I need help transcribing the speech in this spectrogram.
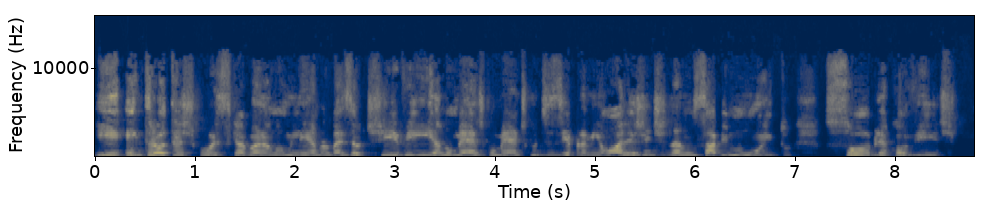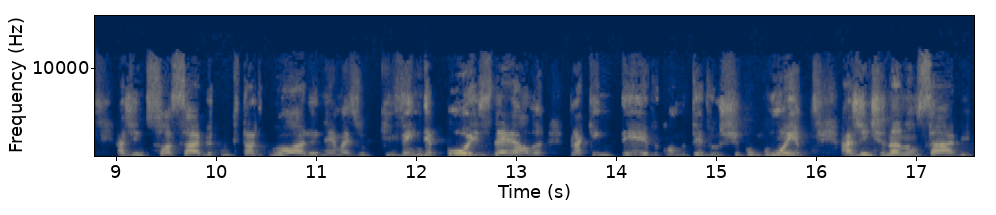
E entre outras coisas, que agora eu não me lembro, mas eu tive e ia no médico, o médico dizia para mim: olha, a gente ainda não sabe muito sobre a Covid. A gente só sabe o que está agora, né? Mas o que vem depois dela, para quem teve, como teve o chikungunya, a gente ainda não sabe.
